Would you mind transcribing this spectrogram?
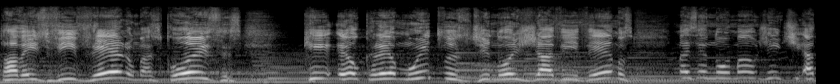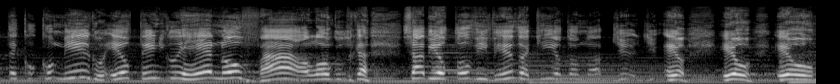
talvez viver umas coisas que eu creio muitos de nós já vivemos, mas é normal, gente, até comigo, eu tenho que renovar ao longo do caminho. Sabe, eu estou vivendo aqui, eu estou eu, eu, eu,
